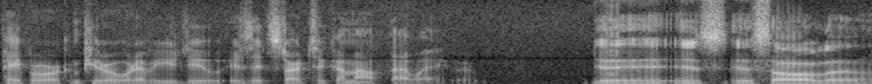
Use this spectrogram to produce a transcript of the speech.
paper or computer or whatever you do, is it start to come out that way? Yeah, it's it's all uh,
